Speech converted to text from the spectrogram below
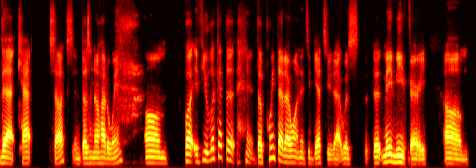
that Cat sucks and doesn't know how to win. Um, but if you look at the the point that I wanted to get to, that was it made me very um,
